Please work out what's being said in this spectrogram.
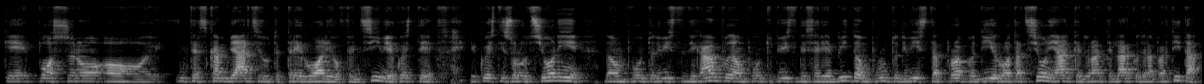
che possono oh, interscambiarsi tutti e tre i ruoli offensivi e queste, e queste soluzioni da un punto di vista di campo, da un punto di vista di Serie B, da un punto di vista proprio di ruotazioni anche durante l'arco della partita,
